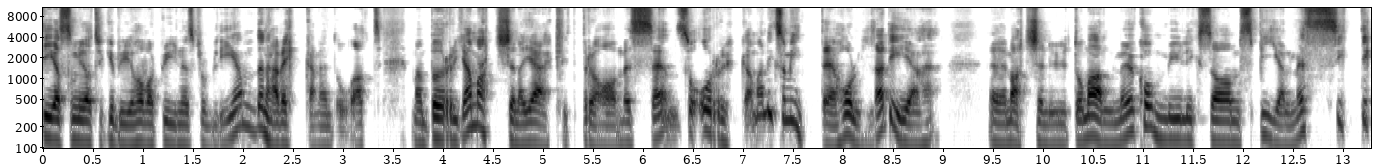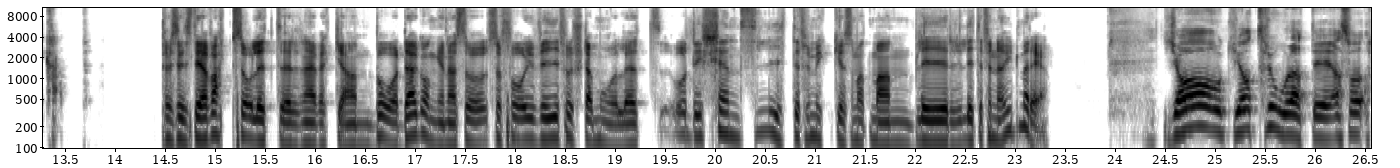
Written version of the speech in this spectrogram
det som jag tycker har varit Brynäs problem den här veckan ändå, att man börjar matcherna jäkligt bra, men sen så orkar man liksom inte hålla det eh, matchen ut och Malmö kommer ju liksom spelmässigt i kapp. Precis, det har varit så lite den här veckan. Båda gångerna så, så får ju vi första målet och det känns lite för mycket som att man blir lite förnöjd med det. Ja, och jag tror att det, alltså,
